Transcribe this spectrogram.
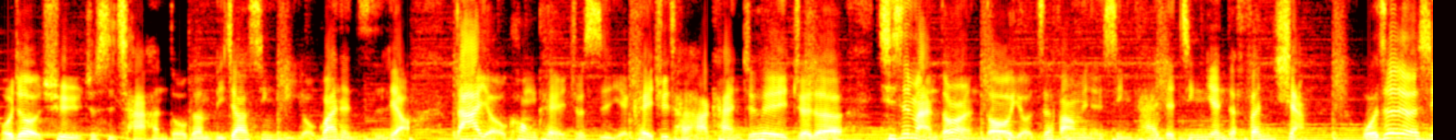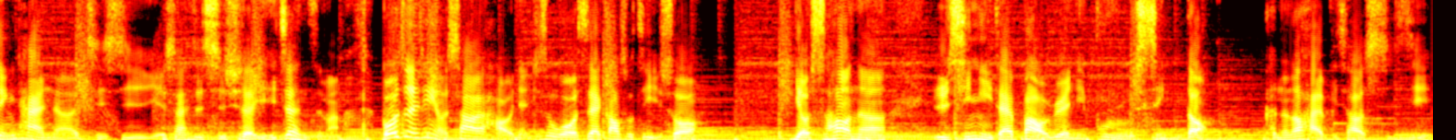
我就有去就是查很多跟比较心理有关的资料。大家有空可以就是也可以去查查看，就会觉得其实蛮多人都有这方面的心态的经验的分享。我这个心态呢，其实也算是持续了一阵子嘛。不过最近有稍微好一点，就是我是在告诉自己说，有时候呢，与其你在抱怨，你不如行动，可能都还比较实际。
